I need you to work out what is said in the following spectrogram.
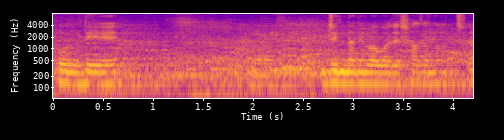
ফুল দিয়ে জিন্দানি বাবারে সাজানো হচ্ছে।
